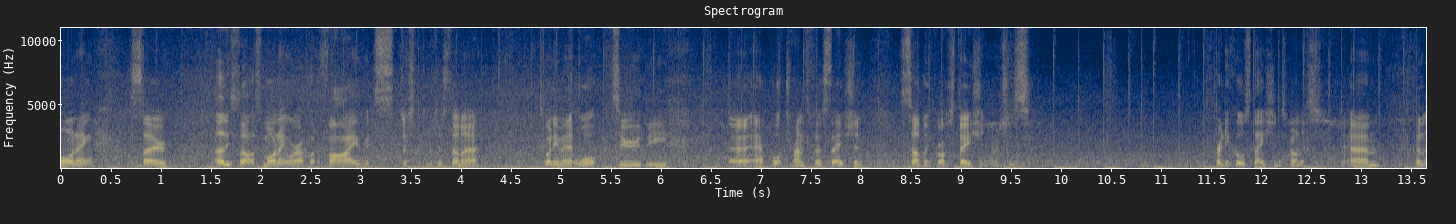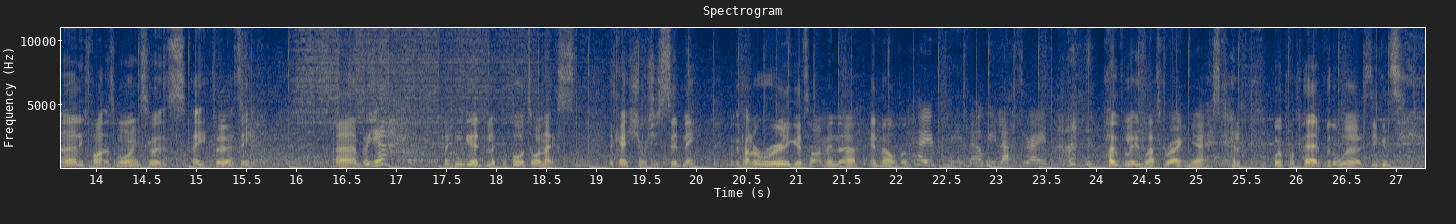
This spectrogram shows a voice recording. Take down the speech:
Morning. So early start this morning. We're up at five. It's just we've just done a 20 minute walk to the uh, airport transfer station, Southern Cross Station, which is a pretty cool station to be honest. Um, got an early flight this morning, so it's 8:30. Um, but yeah, looking good. Looking forward to our next location, which is Sydney. We've had a really good time in uh, in Melbourne. Hopefully there'll be less rain there. Hopefully it's less rain. Yeah, been, we're prepared for the worst. You can see.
